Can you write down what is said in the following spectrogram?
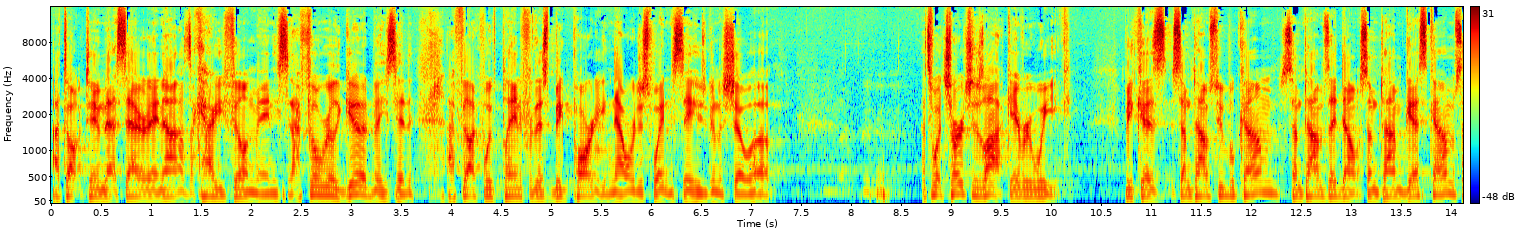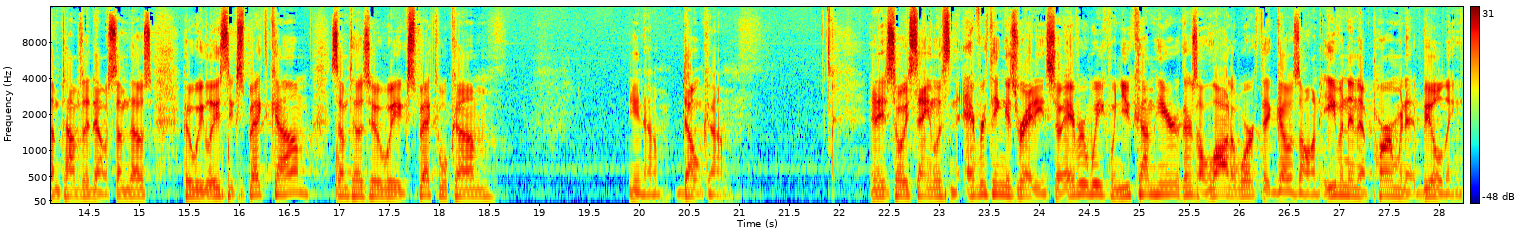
I talked to him that Saturday night. I was like, How are you feeling, man? He said, I feel really good. But he said, I feel like we've planned for this big party. Now we're just waiting to see who's going to show up. That's what church is like every week. Because sometimes people come, sometimes they don't. Sometimes guests come, sometimes they don't. Some of those who we least expect come, some of those who we expect will come, you know, don't come. And so he's saying, listen, everything is ready. So every week when you come here, there's a lot of work that goes on, even in a permanent building,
